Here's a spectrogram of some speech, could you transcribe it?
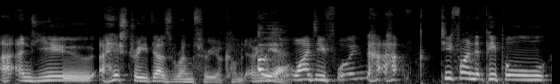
Uh, and you, a history does run through your comedy. I Oh, yeah. Why do you? h- h- Do you find that people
